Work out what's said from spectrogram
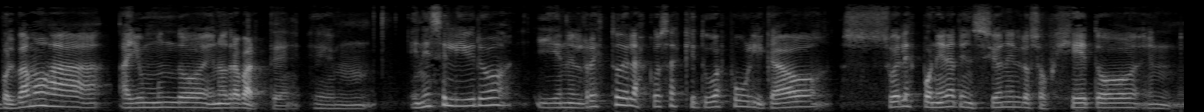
Volvamos a Hay un mundo en otra parte. Em, en ese libro y en el resto de las cosas que tú has publicado, sueles poner atención en los objetos, en,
